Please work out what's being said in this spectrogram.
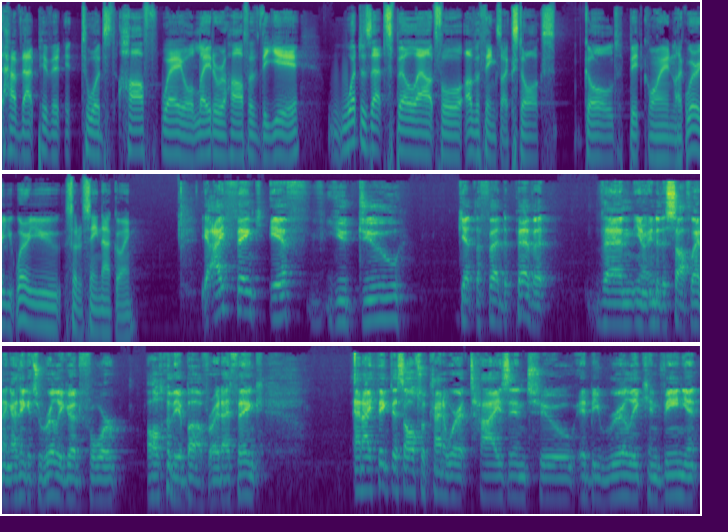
have that pivot towards halfway or later half of the year, what does that spell out for other things like stocks, gold, Bitcoin? Like where are you where are you sort of seeing that going? Yeah, I think if you do get the Fed to pivot, then you know into the soft landing, I think it's really good for all of the above, right? I think and I think this also kind of where it ties into it'd be really convenient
